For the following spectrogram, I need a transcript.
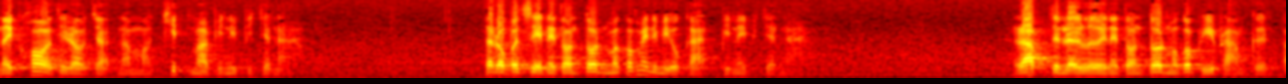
ในข้อที่เราจะนำมาคิดมาพินิจพิจารณา ถ้าเราปฏิเสธในตอนต้นมันก็ไม่ได้มีโอกาสพินัยพิจารณา รับจนเลยเลยในตอนต้นมันก็ผีพรามเกินไป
